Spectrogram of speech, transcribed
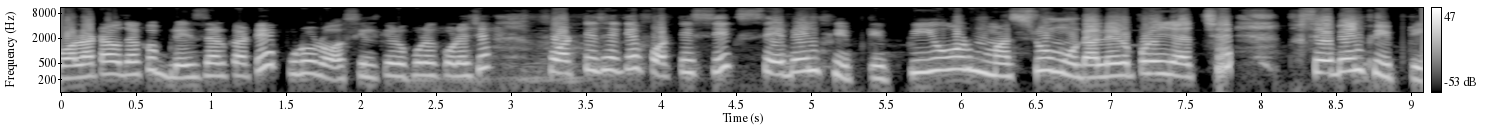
গলাটাও দেখো, ব্লেজার কাটে, পুরো র সিল্কের উপরে করেছে। ফর্টি থেকে forty six seven fifty pure mushroom মোডালের উপরে যাচ্ছে সেভেন ফিফটি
